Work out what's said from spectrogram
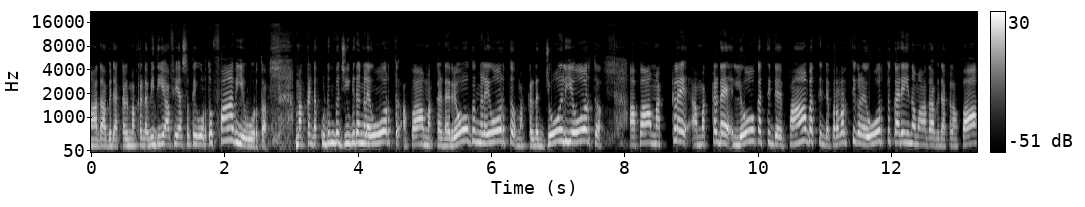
മാതാപിതാക്കൾ മക്കളുടെ വിദ്യാഭ്യാസത്തെ ഓർത്ത് ഭാവിയെ ഓർത്ത് മക്കളുടെ കുടുംബജീവിതങ്ങളെ ഓർത്ത് അപ്പാ മക്കളുടെ രോഗങ്ങളെ ഓർത്ത് മക്കളുടെ ജോലിയെ ഓർത്ത്. ആ മക്കളെ മക്കളുടെ ലോകത്തിന്റെ പാപത്തിന്റെ പ്രവൃത്തികളെ ഓർത്ത് കരയുന്ന മാതാപിതാക്കൾ അപ്പാ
